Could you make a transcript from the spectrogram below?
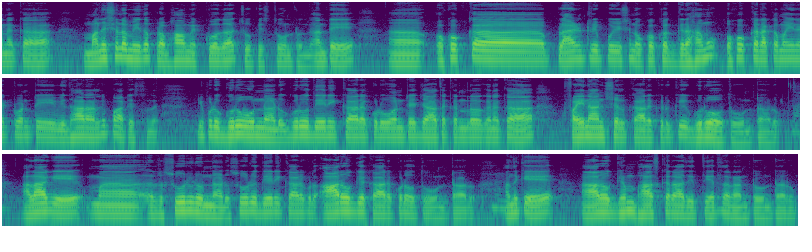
గనక మనుషుల మీద ప్రభావం ఎక్కువగా చూపిస్తూ ఉంటుంది. అంటే ఒక్కొక్క ప్లానటరీ పొజిషన్ ఒక్కొక్క గ్రహము ఒక్కొక్క రకమైనటువంటి విధానాన్ని పాటిస్తుంది. ఇప్పుడు గురువు ఉన్నాడు. గురువు దేనికి కారకుడు అంటే జాతకంలో గనక ఫైనాన్షియల్ కారకుడికి గురువు అవుతూ ఉంటాడు. అలాగే మా సూర్యుడు ఉన్నాడు. సూర్యుడు దేనికి కారకుడు? ఆరోగ్య కారకుడు అవుతూ ఉంటాడు. అందుకే ఆరోగ్యం భాస్కరాదిత్యత అని అంటూ ఉంటారు.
